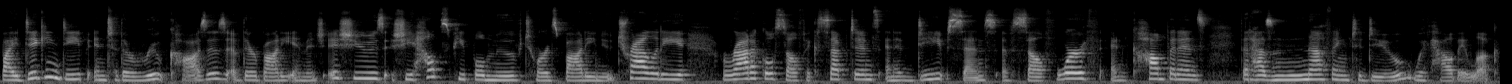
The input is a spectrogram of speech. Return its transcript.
By digging deep into the root causes of their body image issues, she helps people move towards body neutrality, radical self acceptance, and a deep sense of self worth and confidence that has nothing to do with how they look.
